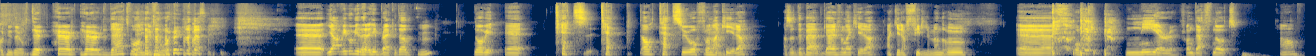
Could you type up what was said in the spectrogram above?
att knyta ihop. Du, heard, heard that one before. Eh, ja, vi går vidare i bracketen. Mm. Nu har vi uh, Tets, Tet, ja, Tetsuo från Mm. Akira. Alltså the bad guy från Akira. Akira-filmen då. Mm. Eh, och Near från Death Note. Ja.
